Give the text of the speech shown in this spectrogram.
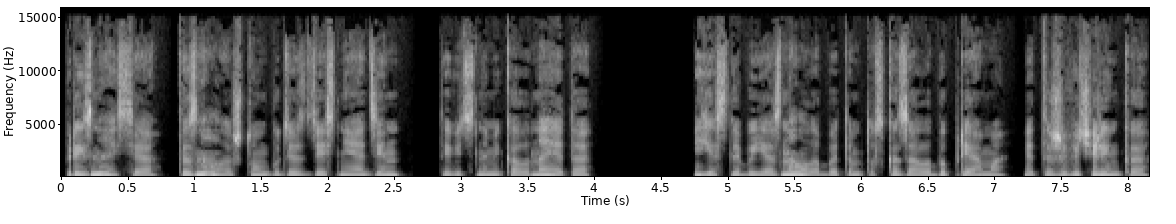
«Признайся, ты знала, что он будет здесь не один. Ты ведь намекала на это. Если бы я знала об этом, то сказала бы прямо. Это же вечеринка.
